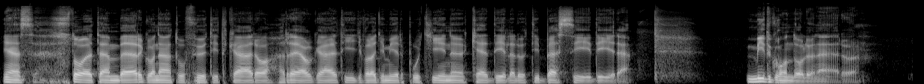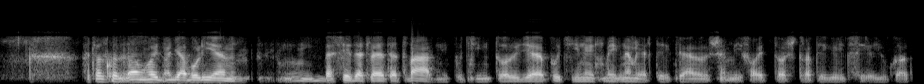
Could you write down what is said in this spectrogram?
Jens Stoltenberg, a NATO főtitkára reagált így Vladimir Putyin kedd délelőtti beszédére. Mit gondol ön erről? Hát azt gondolom, hogy nagyjából ilyen beszédet lehetett várni Putyintól. Ugye Putyinék még nem érték el semmifajta stratégiai céljukat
